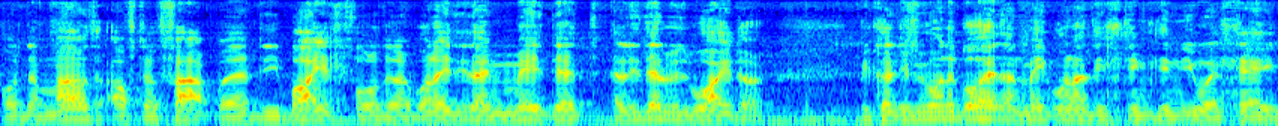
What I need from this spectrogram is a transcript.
or the mount of the fab uh, the bias folder. What I did I made it a little bit wider. Because if you want to go ahead and make one of these things in USA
